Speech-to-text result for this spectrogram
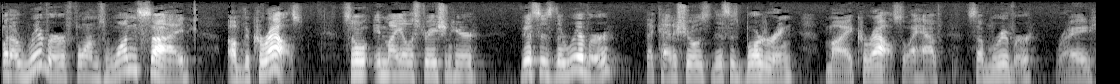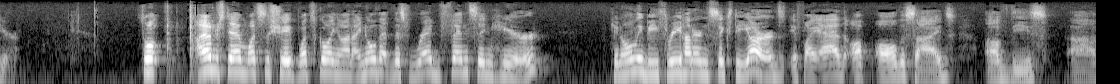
but a river forms one side of the corrals. So in my illustration here, this is the river that kind of shows this is bordering my corral. So I have some river right here. So I understand what's the shape, what's going on. I know that this red fencing here can only be 360 yards if I add up all the sides of these uh,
